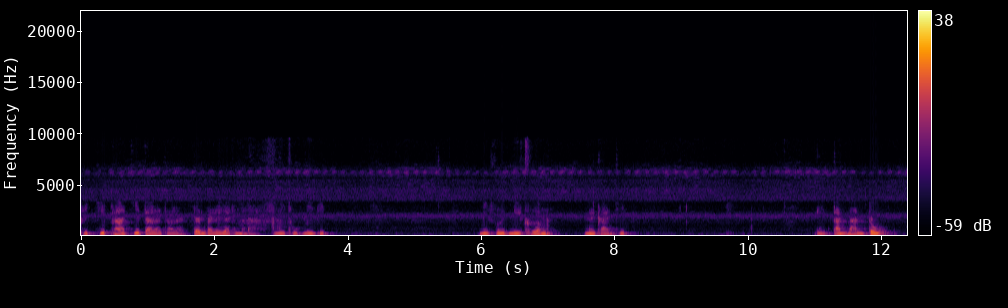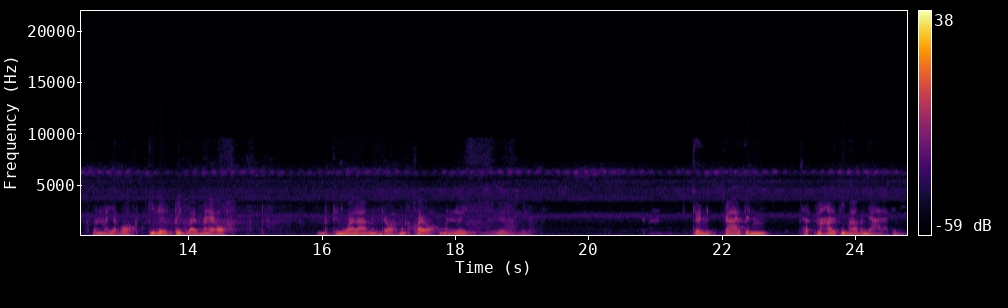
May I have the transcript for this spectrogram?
ผิดคิดพลาดคิดอะไรต่ออะไรเป็นไปเรื่อยๆธรรมดา มีถูกมีผิด มีฝืดมีเคืองในการคิดตีตันอันตู่ มันไม่อยากออกกิเลสปิดไว้ไม่ให้ออก ถึงเวลามันจะออกมันก็ค่อยออกของมันเรื่อยเรื่อยเรื่อยจนกลายเป็นมหาสติมหาปัญญาแล้วทีนี้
